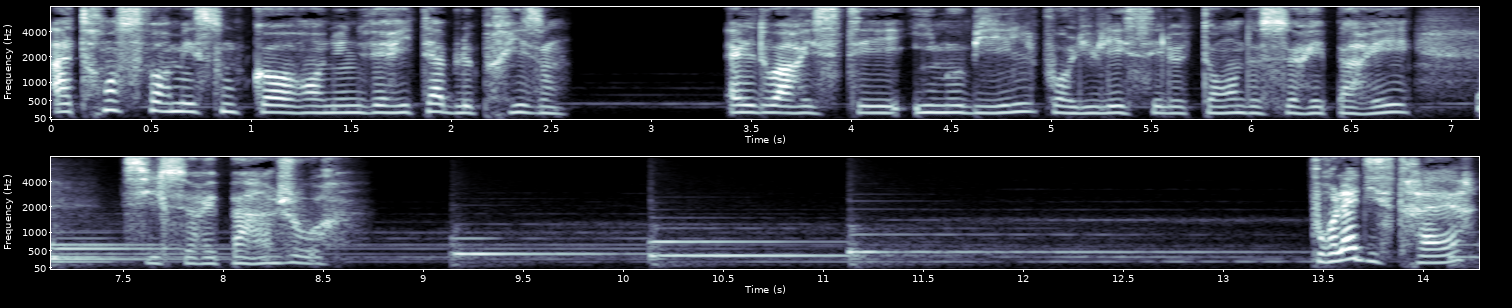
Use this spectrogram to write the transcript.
a transformé son corps en une véritable prison. Elle doit rester immobile pour lui laisser le temps de se réparer, s'il se répare un jour. Pour la distraire,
